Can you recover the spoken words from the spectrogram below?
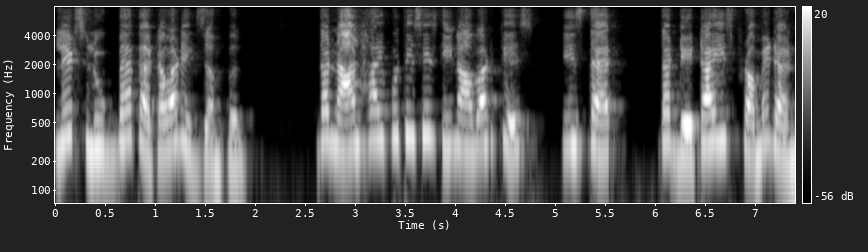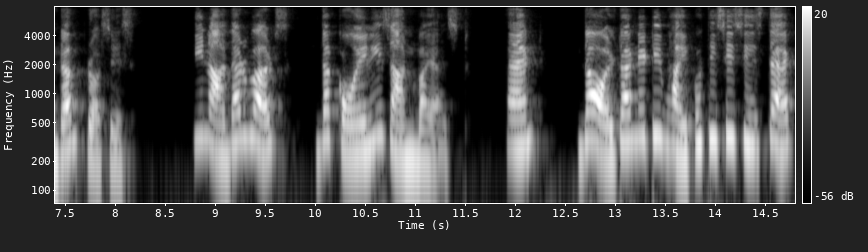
let's look back at our example. The null hypothesis in our case is that the data is from a random process. In other words, the coin is unbiased. And the alternative hypothesis is that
